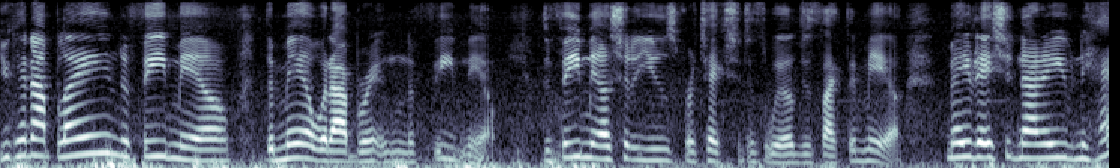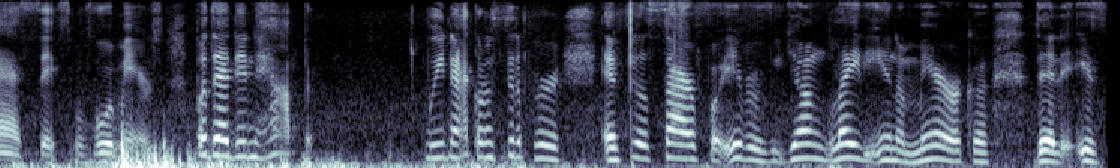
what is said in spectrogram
You cannot blame the female, the male, without blaming the female. The female should have used protection as well, just like the male. Maybe they should not have even had sex before marriage, but that didn't happen. We're not going to sit up here and feel sorry for every young lady in America that is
